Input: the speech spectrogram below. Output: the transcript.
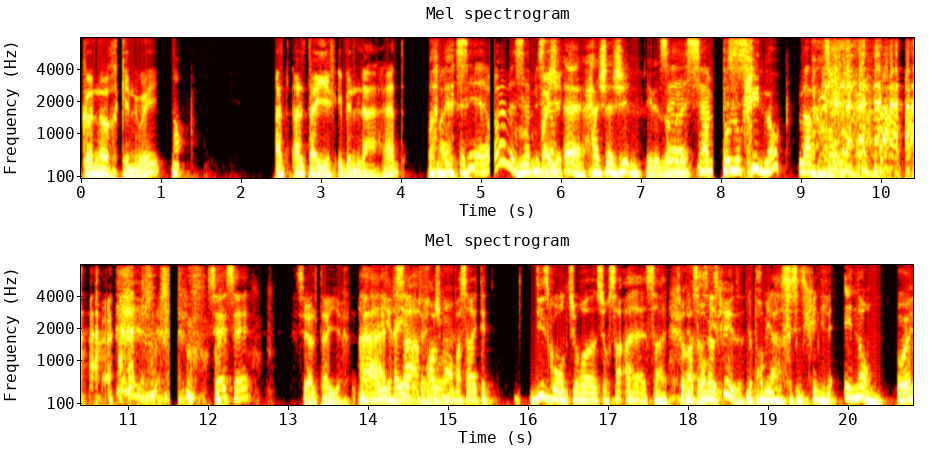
Connor Kenway, Non. Altaïr Ibn Lahad, Ouais, c'est ouais, mais c'est un mystère. Eh, Hachajin, il les C'est appelait. c'est un Apollo Creed, non? Là. c'est c'est c'est Altaïr. Ah, Tahir, Tahir, ça franchement ouais. on va s'arrêter 10 secondes sur euh, sur ça euh, ça Sur le Assassin's premier- Creed? le premier Assassin's Creed il est énorme Ouais.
